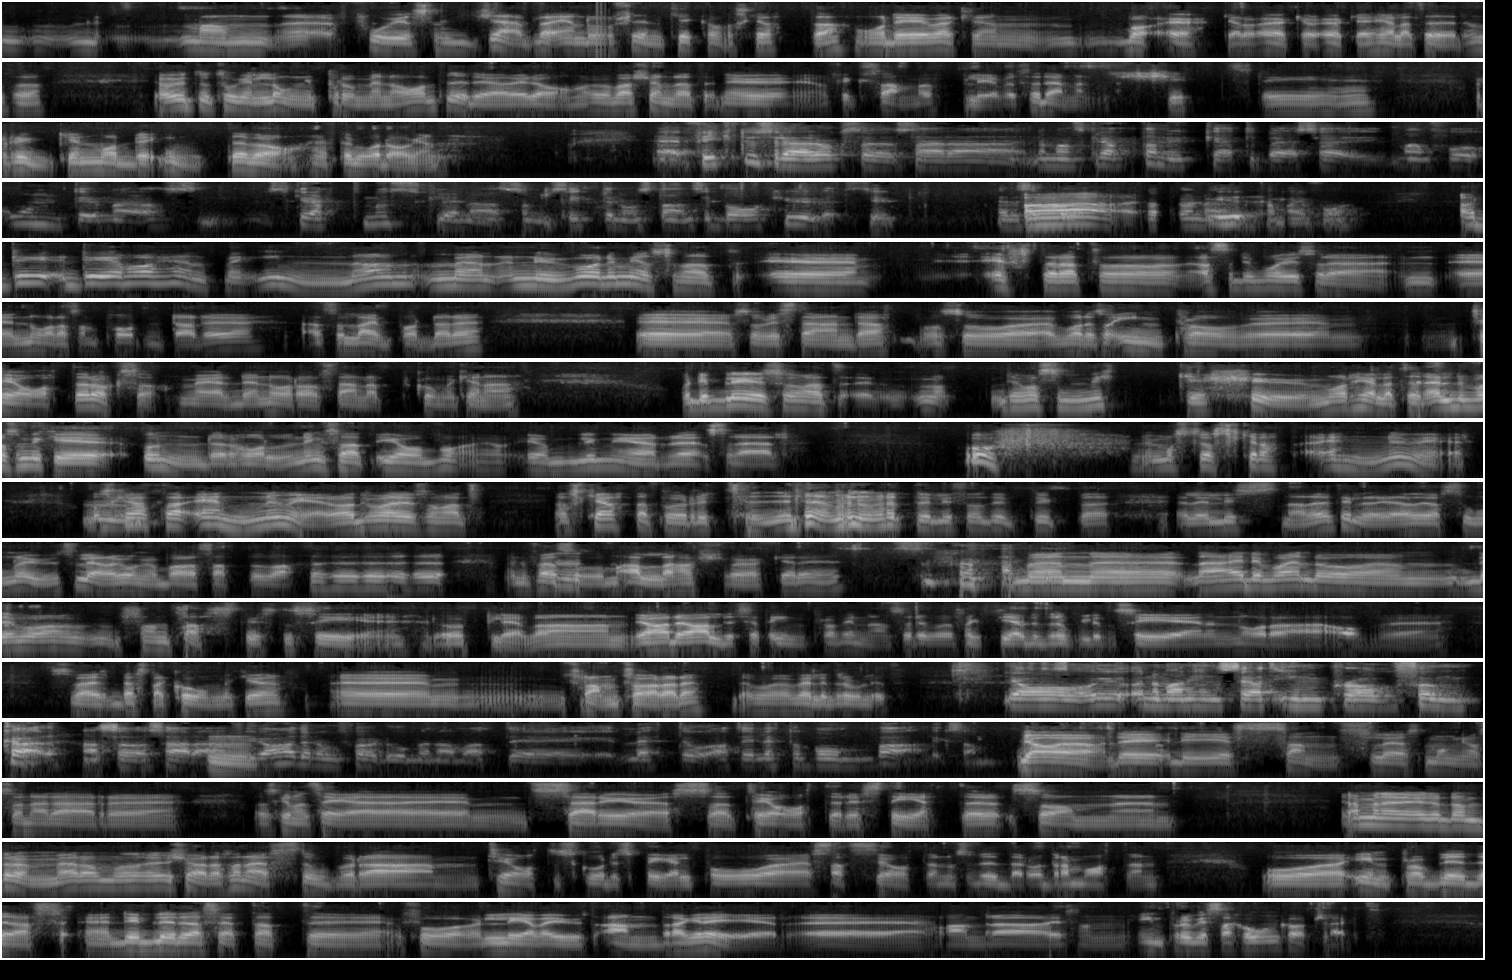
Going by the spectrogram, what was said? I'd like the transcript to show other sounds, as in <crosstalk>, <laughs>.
man eh, får ju sån jävla endorfinkick av att skratta. Och det är verkligen bara ökar och ökar och ökar hela tiden. Så jag var ute och tog en lång promenad tidigare idag och jag bara kände att nu, jag fick samma upplevelse där. Men shit, det, ryggen mådde inte bra efter gårdagen. Eh, Fick du sådär också, så här, när man skrattar mycket, att det börjar, så här, man får ont i de här skrattmusklerna som sitter någonstans i bakhuvudet? Typ? Eller så Ah, bakhuvudet kan man ju få. Ja, det, det har hänt mig innan, men nu var det mer som att eh, efter att ha, alltså det var ju sådär, eh, några som poddade, alltså livepoddade, eh, så var det stand-up och så var det så improv eh, teater också med några av stand-up-komikerna. Och det blev ju så att det var så mycket humor hela tiden, eller det var så mycket underhållning så att jag, var, jag, blev mer sådär, Uff, nu måste jag skratta ännu mer. Och Mm. skratta ännu mer. Och det var ju som att jag skrattade på rutin, även om <laughs> jag inte liksom typ tyckte eller lyssnade till det. Jag, jag zonade ut flera gånger och bara satt och bara <laughs> Ungefär så som alla haschrökare är. Men eh, nej, det var ändå eh, det var fantastiskt att se och uppleva. Jag hade aldrig sett improv innan så det var faktiskt jävligt roligt att se några av eh, Sveriges bästa komiker eh, framföra det. Det var väldigt roligt. Ja, och när man inser att improv funkar. Alltså, så här, Mm. för jag hade nog fördomen om att det är lätt att, att, det är lätt att bomba. Liksom. Ja, ja, det, det är sanslöst många sådana där, eh, vad ska man säga, eh, seriösa teateresteter som eh, Ja, men de drömmer om att köra sådana här stora mm, teaterskådespel på Stadsteatern och så vidare och Dramaten. Och improv blir deras, eh, det blir deras sätt att eh, få leva ut andra grejer. Eh, och andra liksom, improvisation kort sagt.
